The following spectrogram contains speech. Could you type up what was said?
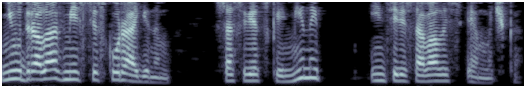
не удрала вместе с Курагиным? Со светской миной интересовалась Эммочка.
